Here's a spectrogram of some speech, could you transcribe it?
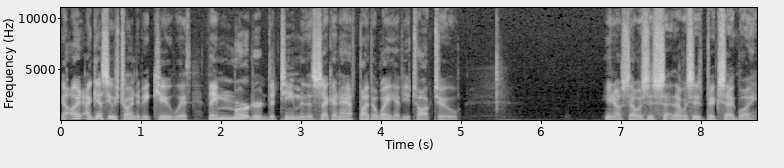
Yeah, I, I guess he was trying to be cute with they murdered the team in the second half. By the way, have you talked to? You know, so that was his that was his big segue.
